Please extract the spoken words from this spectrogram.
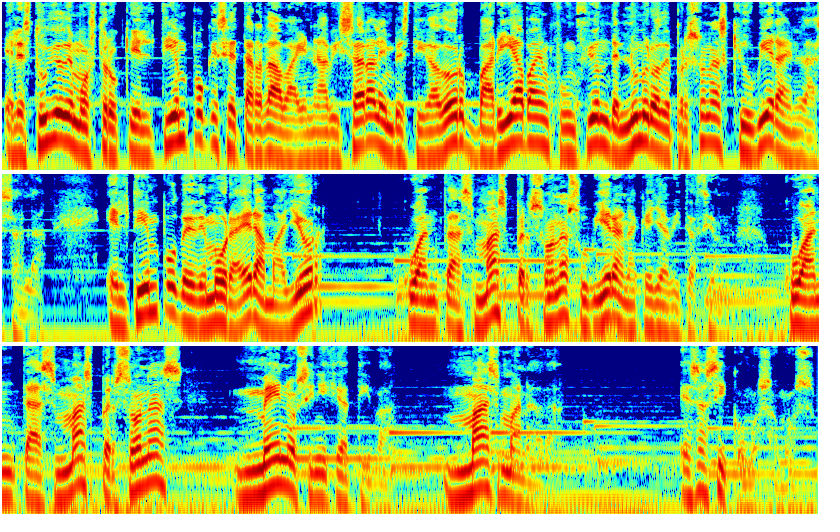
El estudio demostró que el tiempo que se tardaba en avisar al investigador variaba en función del número de personas que hubiera en la sala. El tiempo de demora era mayor cuantas más personas hubiera en aquella habitación. Cuantas más personas, menos iniciativa, más manada. Es así como somos.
